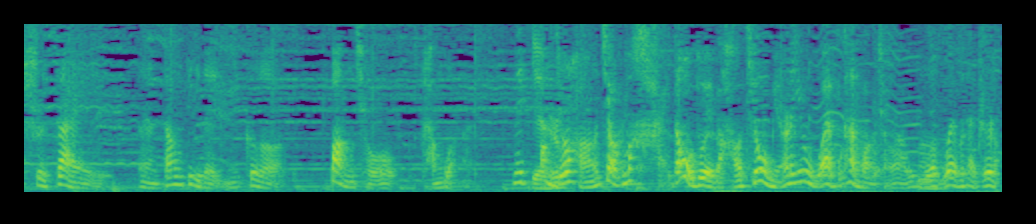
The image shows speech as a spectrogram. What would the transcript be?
是在嗯、呃当地的一个棒球场馆。那棒球好像叫什么海盗队吧，好像挺有名的，因为我也不看棒球啊，我我也不太知道。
